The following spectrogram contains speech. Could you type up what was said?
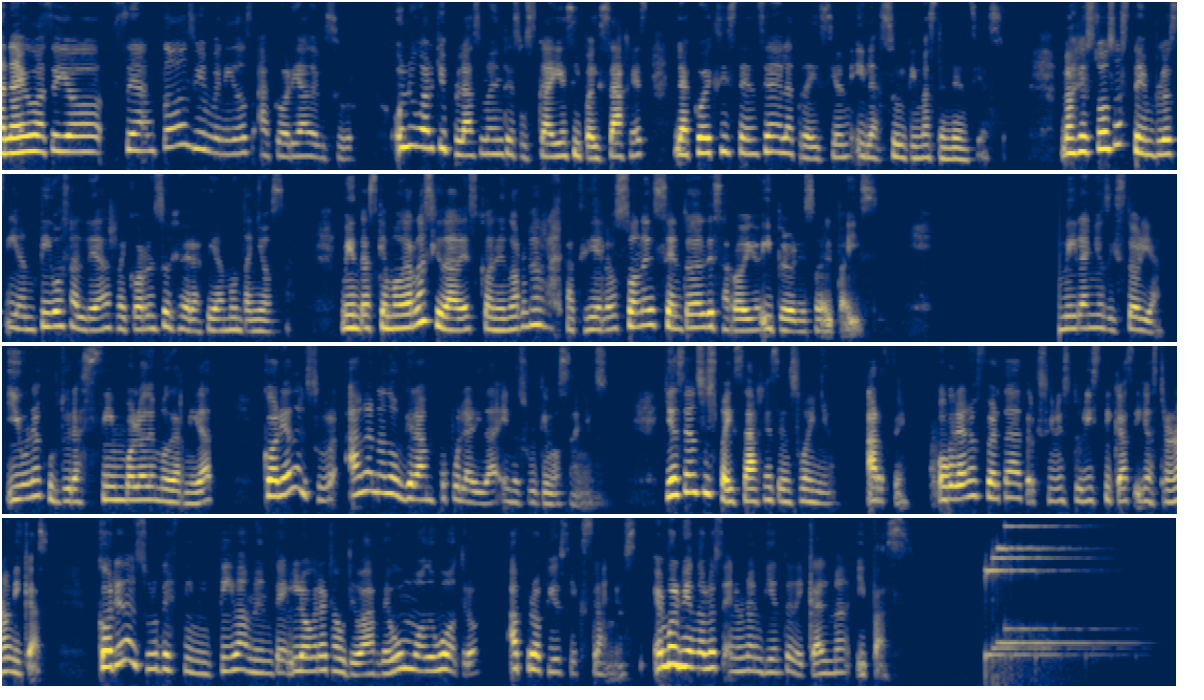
Annyeonghaseyo, sean todos bienvenidos a Corea del Sur, un lugar que plasma entre sus calles y paisajes la coexistencia de la tradición y las últimas tendencias. Majestuosos templos y antiguas aldeas recorren su geografía montañosa, mientras que modernas ciudades con enormes rascacielos son el centro del desarrollo y progreso del país. Mil años de historia y una cultura símbolo de modernidad, Corea del Sur ha ganado gran popularidad en los últimos años ya sean sus paisajes de ensueño, arte o gran oferta de atracciones turísticas y gastronómicas, Corea del Sur definitivamente logra cautivar de un modo u otro a propios y extraños, envolviéndolos en un ambiente de calma y paz.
